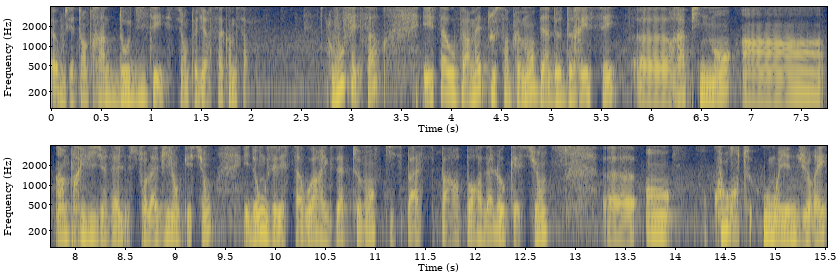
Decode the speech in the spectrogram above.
vous êtes en train d'auditer, si on peut dire ça comme ça. Vous faites ça et ça vous permet tout simplement bien de dresser euh, rapidement un, prévisionnel sur la ville en question et donc vous allez savoir exactement ce qui se passe par rapport à la location euh, en courte ou moyenne durée.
